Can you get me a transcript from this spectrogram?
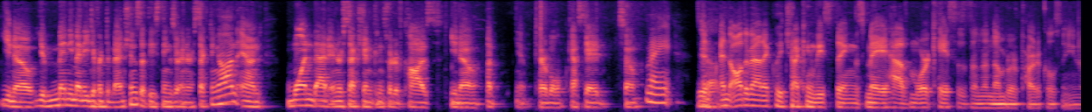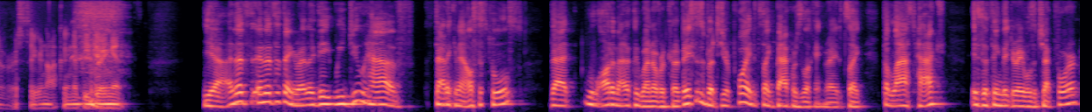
you know, you have many, many different dimensions that these things are intersecting on, and one bad intersection can sort of cause, you know, a you know, terrible cascade. So Right. Yeah. And, and automatically checking these things may have more cases than the number of particles in the universe. So you're not going to be doing it. Yeah, and that's and that's the thing, right? Like they, we do have static analysis tools that will automatically run over code bases, but to your point, it's like backwards looking, right? It's like the last hack is the thing that you're able to check for,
